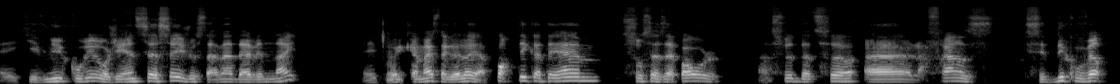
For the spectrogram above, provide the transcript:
euh, qui est venu courir au GNCC juste avant David Knight. Et puis, comment ce gars-là il a porté KTM sur ses épaules. Ensuite de ça, euh, la France qui s'est découverte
